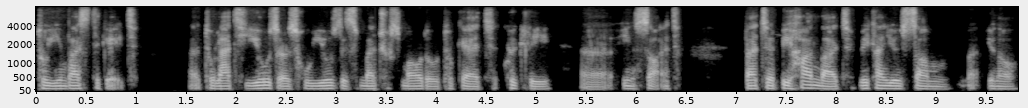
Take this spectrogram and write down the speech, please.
to investigate uh, to let users who use this metrics model to get quickly uh, insight. But behind that, we can use some uh, you know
